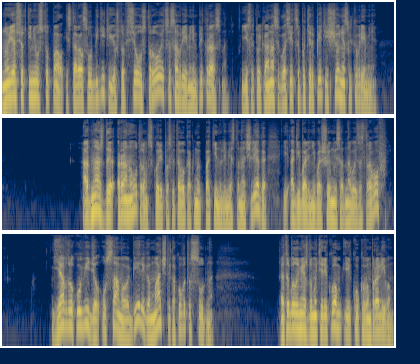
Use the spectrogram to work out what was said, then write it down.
но я все-таки не уступал и старался убедить ее, что все устроится со временем прекрасно, если только она согласится потерпеть еще несколько времени». Однажды рано утром, вскоре после того, как мы покинули место ночлега и огибали небольшой мыс одного из островов, я вдруг увидел у самого берега мачты какого-то судна. Это было между материком и Куковым проливом.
